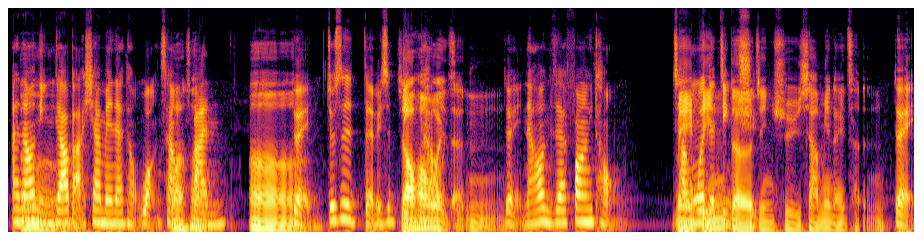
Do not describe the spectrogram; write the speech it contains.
啊，然后你应该要把下面那桶往上往上搬，嗯，，对，就是等于是冰交换好的，，位置嗯，对，然后你再放一桶常温的进去，进去下面那一层，对，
